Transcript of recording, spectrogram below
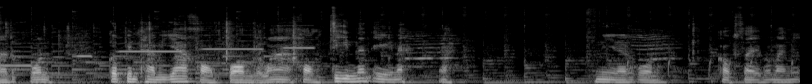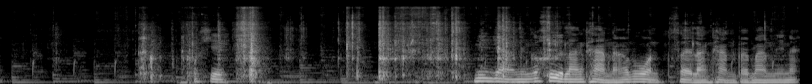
นะทุกคนก็เป็นทามิยาของปลอมหรือว่าของจีนนั่นเองนะะนี่นะทุกคนประกอบใส่ประมาณนี้ โอเค มีอย่างหนึ่งก็คือล้างถ่านนะครับทุกคนใส่ล้างถ่านประมาณนี้นะ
